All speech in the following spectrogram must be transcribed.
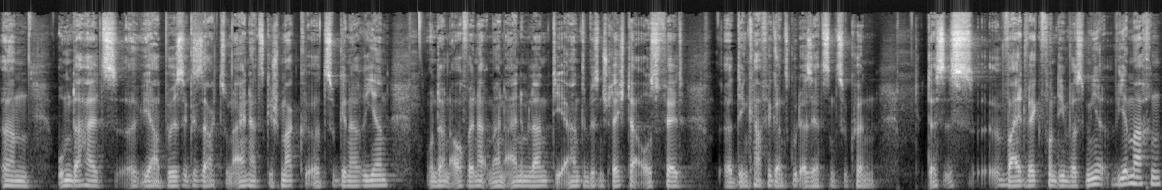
ähm, um da halt, äh, ja, böse gesagt, so einen Einheitsgeschmack äh, zu generieren und dann auch, wenn halt mal in einem Land die Ernte ein bisschen schlechter ausfällt, den Kaffee ganz gut ersetzen zu können. Das ist weit weg von dem, was wir, wir machen,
